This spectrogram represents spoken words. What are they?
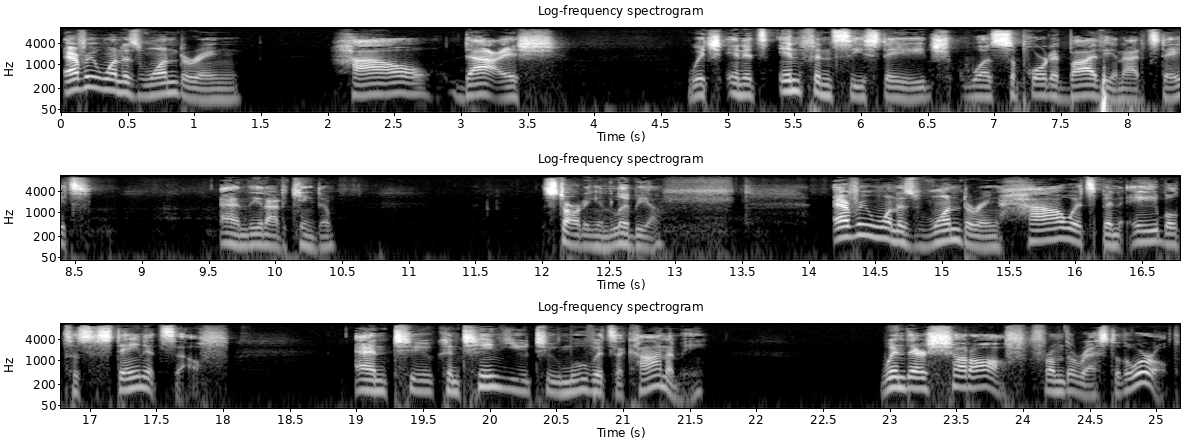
Everyone is wondering how Daesh, which in its infancy stage was supported by the United States and the United Kingdom, starting in Libya, everyone is wondering how it's been able to sustain itself and to continue to move its economy when they're shut off from the rest of the world.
